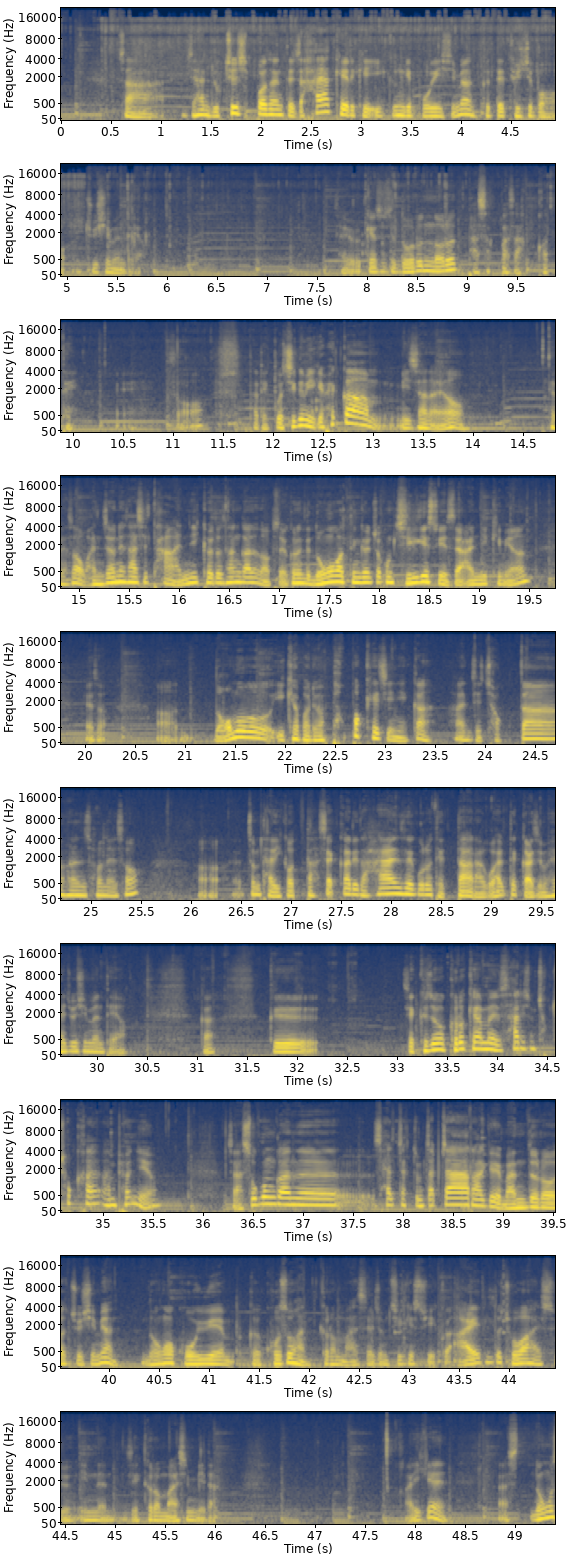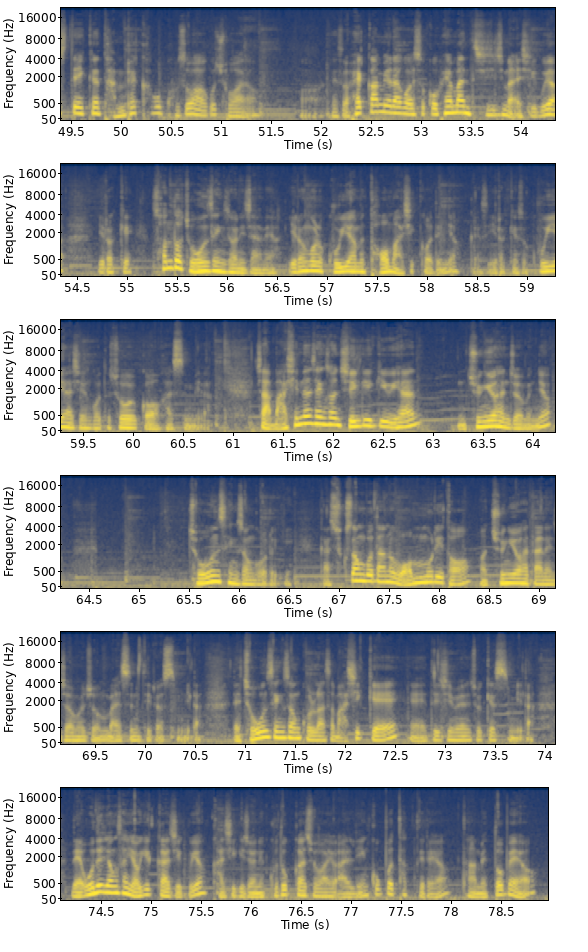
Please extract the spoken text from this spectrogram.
자 이제 한 6, 70% 이제 하얗게 이렇게 익은 게 보이시면 그때 뒤집어 주시면 돼요. 자 이렇게 해서 이제 노릇노릇 바삭바삭 겉에 예, 그래서 다 됐고 지금 이게 횟감이잖아요 그래서 완전히 사실 다 안 익혀도 상관은 없어요. 그런데 농어 같은 경우는 조금 질길 수 있어요. 안 익히면. 그래서 어, 너무 익혀버리면 퍽퍽해지니까 한 이제 적당한 선에서 어, 좀 다 익었다. 색깔이 다 하얀색으로 됐다라고 할 때까지만 해주시면 돼요. 그러니까 그 이제 그저 그렇게 하면 살이 좀 촉촉한 편이에요. 자 소금 간을 살짝 좀 짭짤하게 만들어 주시면 농어 고유의 그 고소한 그런 맛을 좀 즐길 수 있고 아이들도 좋아할 수 있는 이제 그런 맛입니다. 아 이게 아, 스- 농어 스테이크는 담백하고 고소하고 좋아요. 어, 그래서 횟감이라고 해서 꼭 회만 드시지 마시고요. 이렇게 선도 좋은 생선이잖아요. 이런 걸로 구이하면 더 맛있거든요. 그래서 이렇게 해서 구이하시는 것도 좋을 것 같습니다. 자, 맛있는 생선 즐기기 위한 음, 중요한 점은요. 좋은 생선 고르기. 그러니까 숙성보다는 원물이 더 어, 중요하다는 점을 좀 말씀드렸습니다. 네, 좋은 생선 골라서 맛있게 예, 드시면 좋겠습니다. 네, 오늘 영상 여기까지고요. 가시기 전에 구독과 좋아요, 알림 꼭 부탁드려요. 다음에 또 봬요.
